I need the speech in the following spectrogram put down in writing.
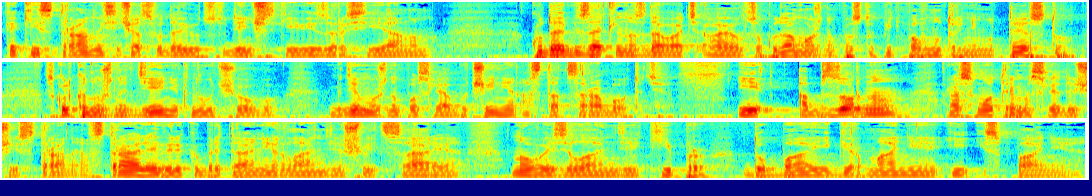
Какие страны сейчас выдают студенческие визы россиянам? Куда обязательно сдавать IELTS, куда можно поступить по внутреннему тесту, сколько нужно денег на учебу, где можно после обучения остаться работать. И обзорно рассмотрим и следующие страны. Австралия, Великобритания, Ирландия, Швейцария, Новая Зеландия, Кипр, Дубай, Германия и Испания.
